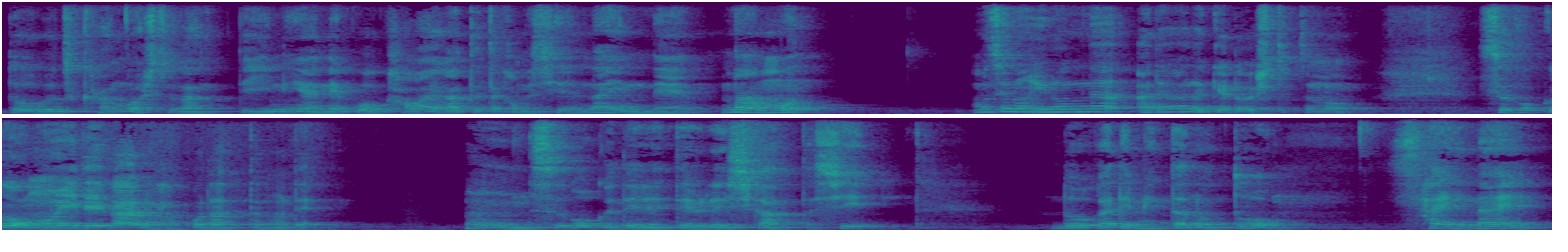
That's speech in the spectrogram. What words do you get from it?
動物看護師となって犬や猫を可愛がってたかもしれないんでまあももちろんいろんなあれはあるけど一つのすごく思い入れがある箱だったのでうんすごく出れて嬉しかったし動画で見たのと才ない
